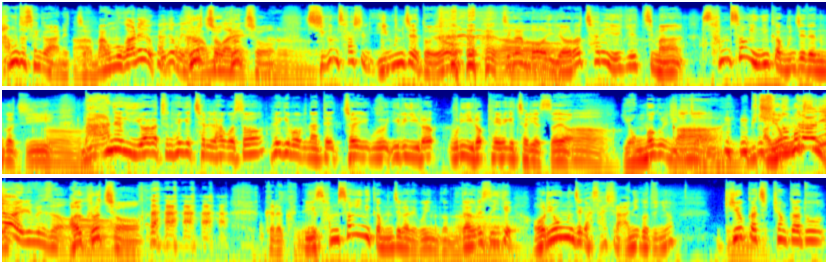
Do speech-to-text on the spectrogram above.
아무도 생각 안 했죠. 아, 막무가내였군요. 그렇죠, 막무가내. 그렇죠. 어. 지금 사실 이 문제도요. 제가 뭐 여러 차례 얘기했지만 삼성이니까 문제되는 거지. 어. 만약에 이와 같은 회계 처리를 하고서 회계법인한테 저희 우리 이러, 우리 이렇게 회계 처리했어요. 어. 욕 먹을 일이죠. 아, 아, 미친놈들 욕 먹습니다. 아니야 이러면서. 아, 그렇죠. 그렇군요. 이게 삼성이니까 문제가 되고 있는 겁니다. 아. 그래서 이게 어려운 문제가 사실 아니거든요. 기업 가치 평가도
